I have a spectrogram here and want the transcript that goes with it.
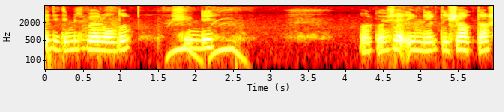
Editimiz böyle oldu. Şimdi arkadaşlar indir dışa aktar.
